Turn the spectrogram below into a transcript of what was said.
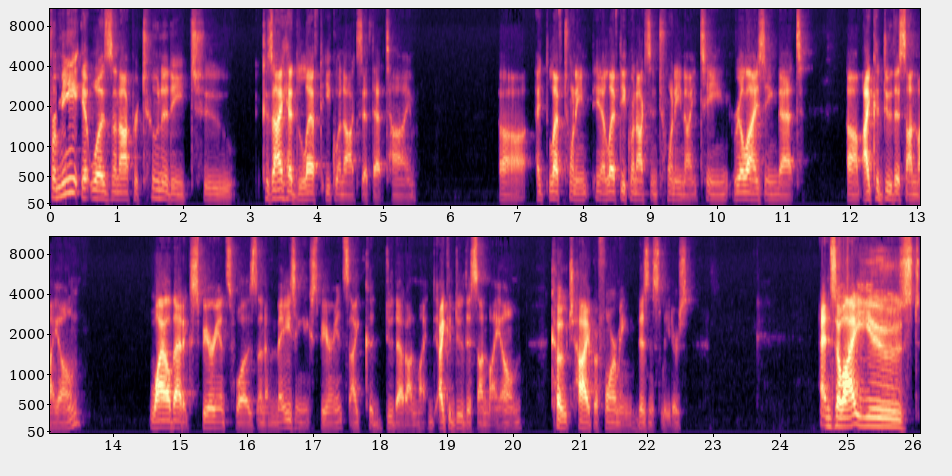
for me, it was an opportunity to, because I had left Equinox at that time. Uh, I left 20, you know, left Equinox in 2019, realizing that um, I could do this on my own. While that experience was an amazing experience, I could do that on my, I could do this on my own, coach high performing business leaders. And so I used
